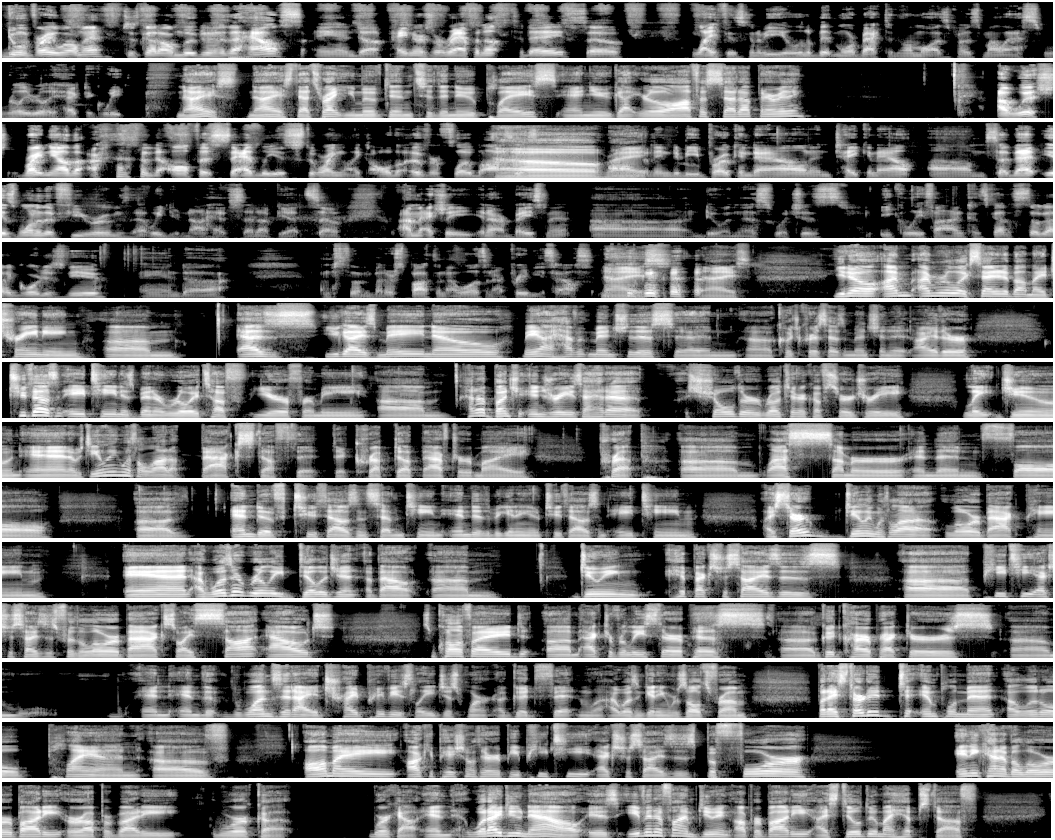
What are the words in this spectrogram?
Doing very well, man. Just got all moved into the house, and uh, painters are wrapping up today, so life is going to be a little bit more back to normal as opposed to my last really really hectic week. Nice, nice. That's right. You moved into the new place, and you got your little office set up and everything. I wish right now the the office sadly is storing like all the overflow boxes. Oh, right. Um, that need to be broken down and taken out. Um, so that is one of the few rooms that we do not have set up yet. So I'm actually in our basement uh, doing this, which is equally fine because got still got a gorgeous view and uh, I'm still in a better spot than I was in our previous house. nice, nice. You know, I'm I'm real excited about my training. Um, as you guys may know, may I haven't mentioned this, and uh, Coach Cris hasn't mentioned it either. 2018 has been a really tough year for me. Um, had a bunch of injuries. I had a shoulder rotator cuff surgery late June, and I was dealing with a lot of back stuff that that crept up after my prep um, last summer and then fall, uh, end of 2017 into the beginning of 2018. I started dealing with a lot of lower back pain, and I wasn't really diligent about um, doing hip exercises, uh, PT exercises for the lower back. So I sought out some qualified um, active release therapists, uh, good chiropractors, um, and and the, the ones that I had tried previously just weren't a good fit, and I wasn't getting results from. But I started to implement a little plan of all my occupational therapy PT exercises before any kind of a lower body or upper body workup workout. And what I do now is even if I'm doing upper body, I still do my hip stuff.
